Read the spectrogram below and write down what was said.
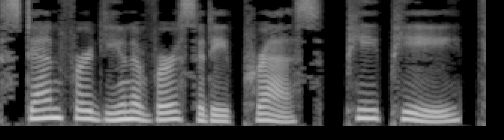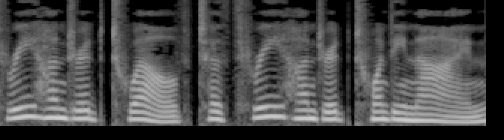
Stanford University Press, pp. 312–329,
